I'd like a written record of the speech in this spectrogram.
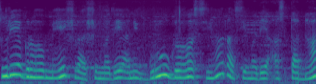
सूर्यग्रह मेष राशीमध्ये आणि गुरुग्रह सिंह राशीमध्ये असताना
